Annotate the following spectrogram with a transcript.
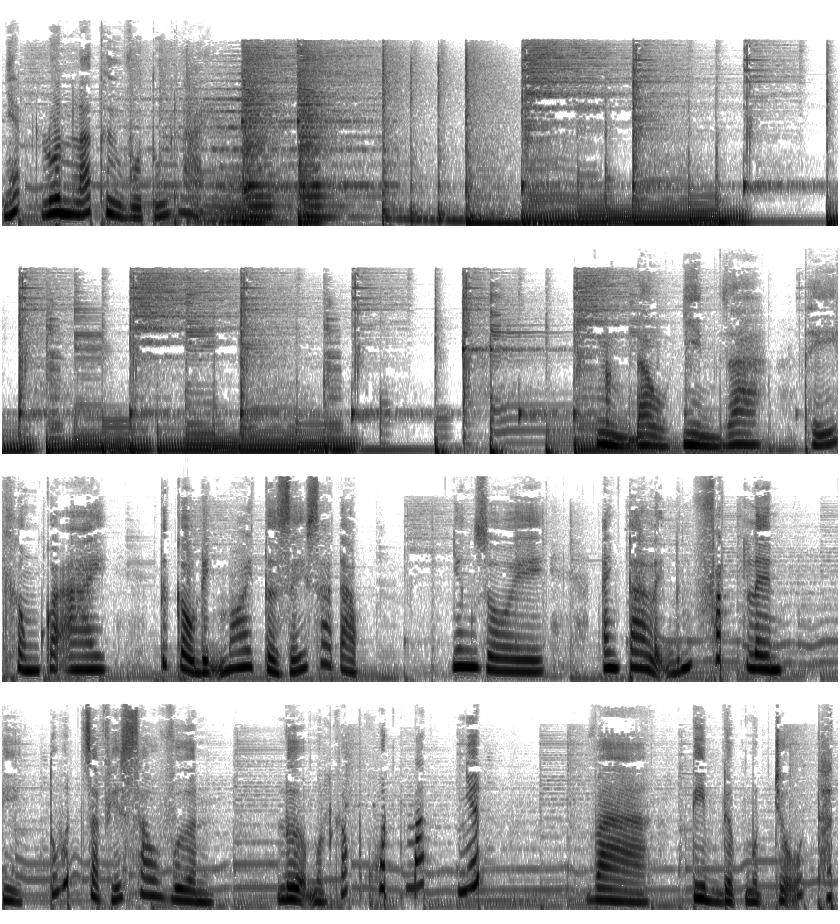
nhét luôn lá thư vào túi lại ngừng đầu nhìn ra, thấy không có ai tư cầu định moi tờ giấy ra đọc nhưng rồi anh ta lại đứng phắt lên, đi tuốt ra phía sau vườn, lựa một góc khuất mắt nhất và tìm được một chỗ thật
